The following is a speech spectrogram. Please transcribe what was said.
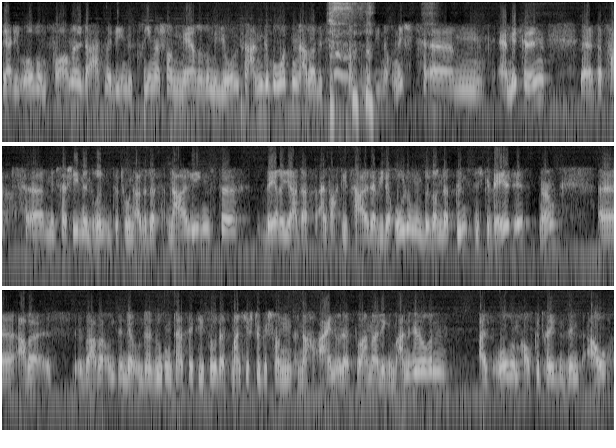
Ja, die Ohrwurmformel, da hat mir die Industrie immer schon mehrere Millionen für angeboten, aber bis jetzt konnten wir die noch nicht ähm, ermitteln. Äh, das hat äh, mit verschiedenen Gründen zu tun. Also das naheliegendste wäre ja, dass einfach die Zahl der Wiederholungen besonders günstig gewählt ist. Ne? Äh, aber es war bei uns in der Untersuchung tatsächlich so, dass manche Stücke schon nach ein- oder zweimaligem Anhören als Ohrwurm aufgetreten sind, auch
